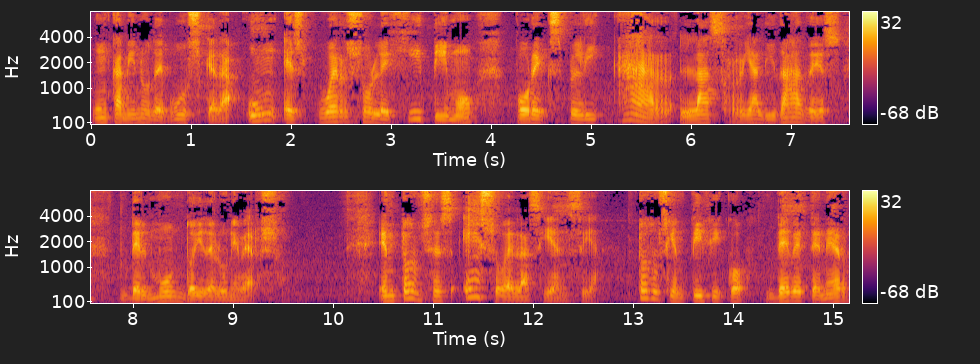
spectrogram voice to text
un camino de búsqueda, un esfuerzo legítimo por explicar las realidades del mundo y del universo. Entonces, eso es la ciencia. Todo científico debe tener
